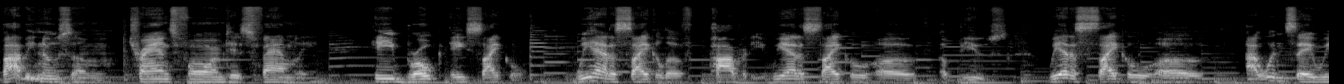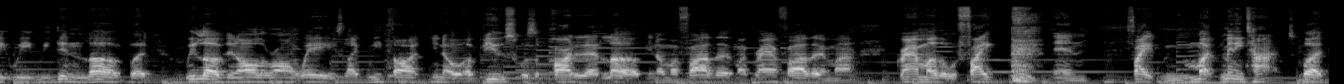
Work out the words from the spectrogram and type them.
Bobby Newsome transformed his family. He broke a cycle. We had a cycle of poverty. We had a cycle of abuse. We had a cycle of, I wouldn't say we, we, we didn't love, but we loved in all the wrong ways. Like we thought, you know, abuse was a part of that love. You know, my father, my grandfather, and my grandmother would fight and fight many times, but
